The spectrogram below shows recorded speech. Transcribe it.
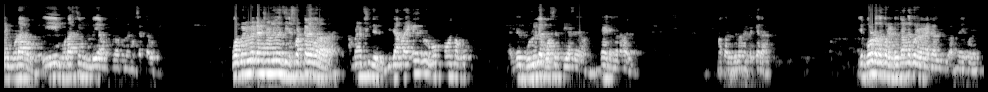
এই মোড়া করব। এই মোড়া সিম আমরা করব। কর্পোরেট শর্টকাটে করা যায় আমরা শিখে আমরা একা একা করব, সময় পাবো। এটা বলিলে বসে ঠিক আছে এখন। এটা হয় মাথার ভিতরে একটা কেরা? বড়টা এটা জানতে করেন একটা আপনি করেন।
